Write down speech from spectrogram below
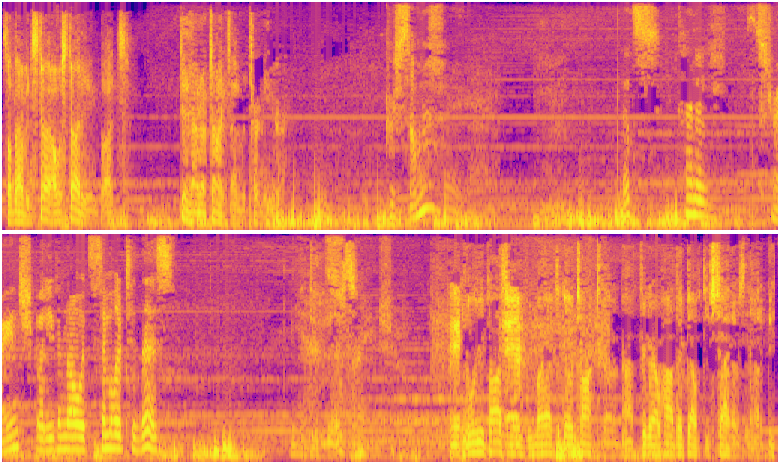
Something I've been stu- I was studying, but didn't have enough time, so I had to return here. Persona? That's kind of strange, but even though it's similar to this, Yeah, it it's strange. It will be possible. Yeah. We might have to go talk to them about figure out how they dealt with these shadows and how to beat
